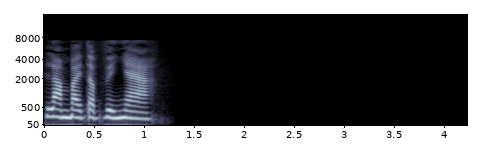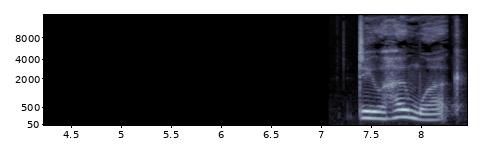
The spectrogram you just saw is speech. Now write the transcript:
Làm bài tập về nhà. Do homework.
